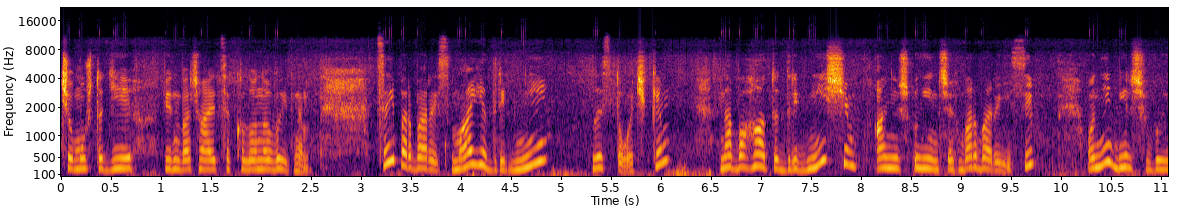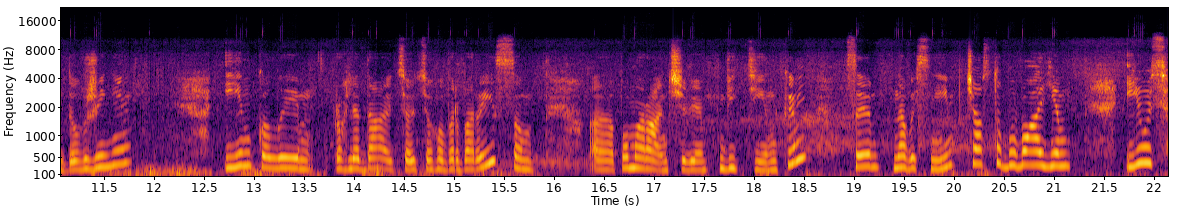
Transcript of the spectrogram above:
Чому ж тоді він вважається колоновидним? Цей барбарис має дрібні листочки, набагато дрібніші, аніж у інших барбарисів. Вони більш видовжені. Інколи проглядаються у цього барбарису е, помаранчеві відтінки. Це навесні часто буває. І ось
